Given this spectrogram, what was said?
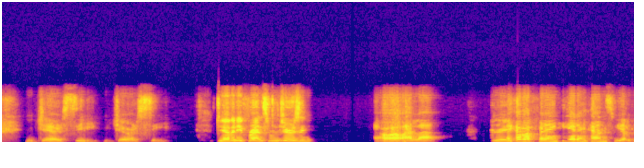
Jersey, Jersey. Do you have any friends from Jersey? Oh, a lot. Great. I have a friend here in Huntsville.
